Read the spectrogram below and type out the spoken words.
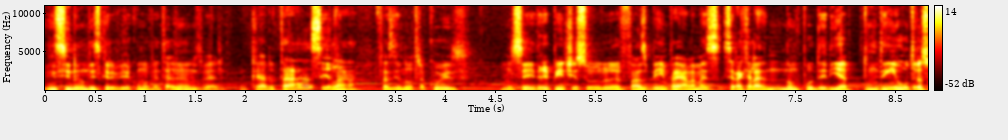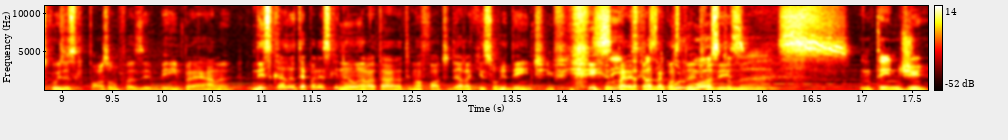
ensinando a escrever com 90 anos, velho. Eu quero estar, sei lá, fazendo outra coisa. Não sei, de repente isso faz bem pra ela, mas será que ela não poderia. Não tem outras coisas que possam fazer bem pra ela? Nesse caso, até parece que não. Ela tá, tem uma foto dela aqui sorridente, enfim. Sim, parece tá que ela tá gostando de fazer isso. mas. Entendi.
